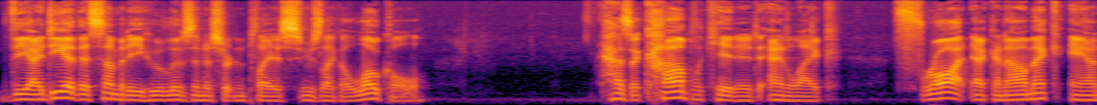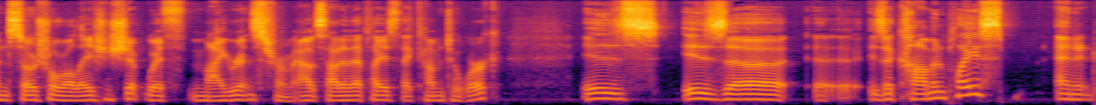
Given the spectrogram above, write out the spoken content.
the idea that somebody who lives in a certain place who's like a local has a complicated and like fraught economic and social relationship with migrants from outside of that place that come to work is is a is a commonplace and it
